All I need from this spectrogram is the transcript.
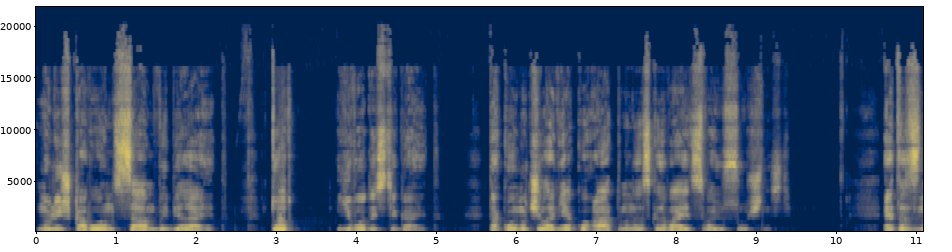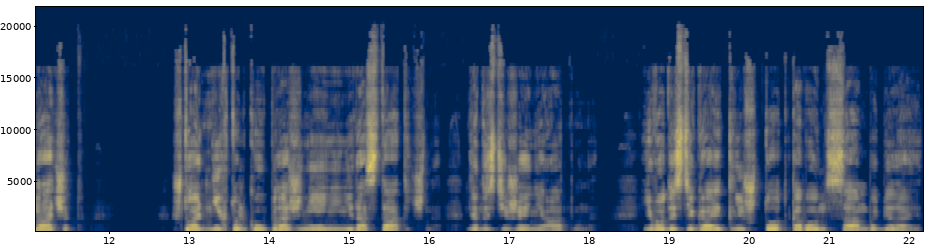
но лишь кого он сам выбирает, тот его достигает. Такому человеку атман раскрывает свою сущность. Это значит, что одних только упражнений недостаточно для достижения атмана. Его достигает лишь тот, кого он сам выбирает.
